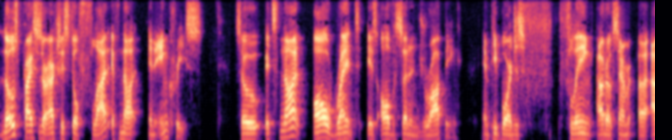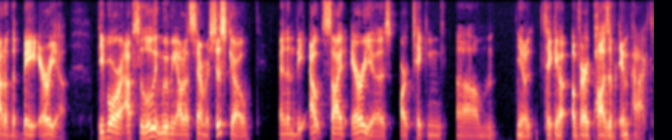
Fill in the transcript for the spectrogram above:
those prices are actually still flat, if not an increase. So it's not all rent is all of a sudden dropping, and people are just f- fleeing out of San, uh, out of the Bay Area. People are absolutely moving out of San Francisco and then the outside areas are taking um, you know taking a, a, very positive impact.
